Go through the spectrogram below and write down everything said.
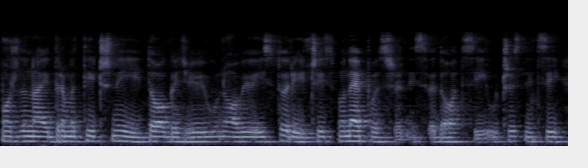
možda najdramatičniji događaj u novoj istoriji, čiji smo neposredni svedoci i učesnici,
